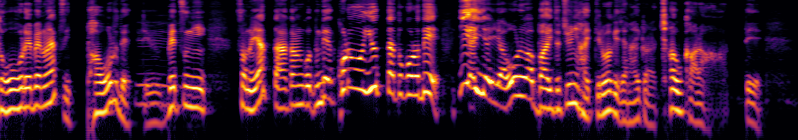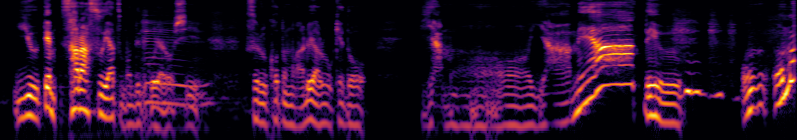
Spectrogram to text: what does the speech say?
同レベルのやついっぱいおるでっていう、うん。別にそのやったらあかんこと。でこれを言ったところでいやいやいや俺はバイト中に入ってるわけじゃないからちゃうからって言うて晒すやつも出てくるやろうし、することもあるやろうけどいやもうやめやーっていう おおもん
